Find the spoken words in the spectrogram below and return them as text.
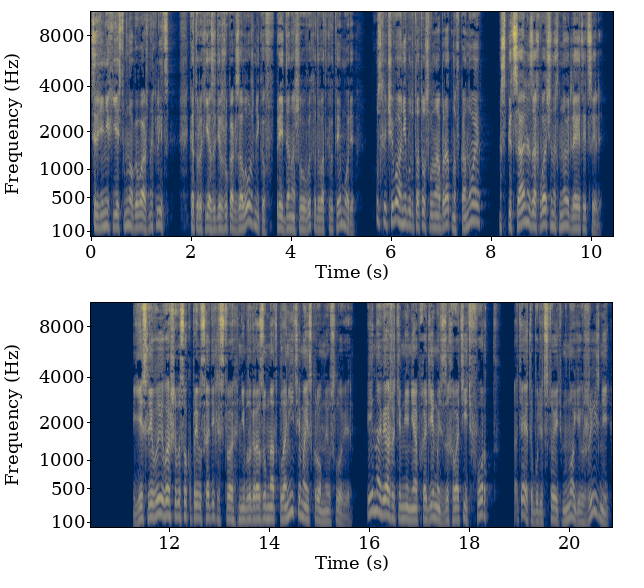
Среди них есть много важных лиц, которых я задержу как заложников впредь до нашего выхода в открытое море, после чего они будут отосланы обратно в каноэ, специально захваченных мною для этой цели. Если вы, ваше высокопревосходительство, неблагоразумно отклоните мои скромные условия и навяжете мне необходимость захватить форт, хотя это будет стоить многих жизней,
